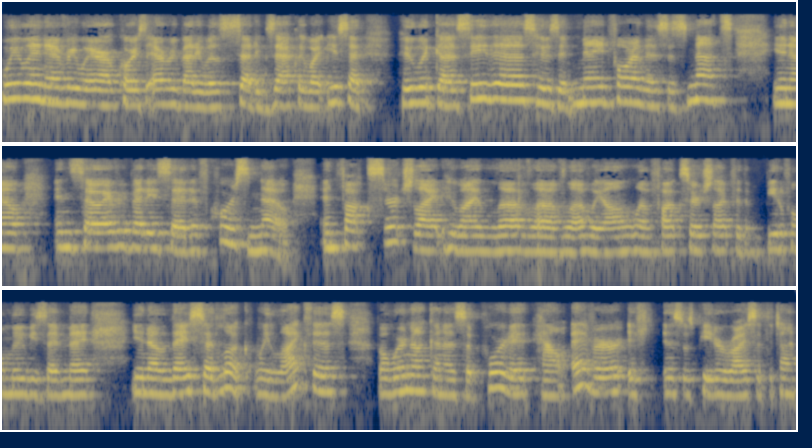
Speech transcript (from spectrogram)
We went everywhere. Of course, everybody was said exactly what you said. Who would go see this? Who's it made for? This is nuts, you know. And so everybody said, of course, no. And Fox Searchlight, who I love, love, love, we all love Fox Searchlight for the beautiful movies they've made. You know, they said, look, we like this, but we're not going to support it. However, if this was Peter Rice at the time,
